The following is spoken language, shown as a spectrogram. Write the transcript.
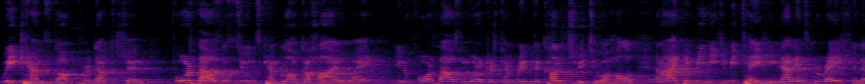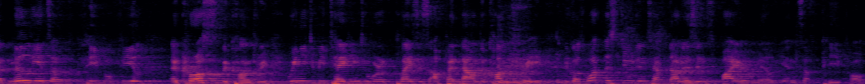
We can't stop production. 4,000 students can block a highway. You know, 4,000 workers can bring the country to a halt. And I think we need to be taking that inspiration that millions of people feel across the country. We need to be taking to workplaces up and down the country. Because what the students have done is inspired millions of people.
